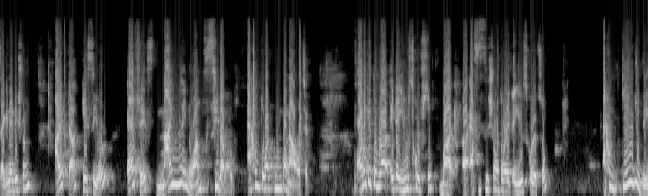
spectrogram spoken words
second edition আরেকটা কেসিওর F X nine nine one CW এখন তোমার কোনটা নেওয়া উচিত? অনেকে তোমরা এটা ইউজ করছ বা এসএসসির সময় তোমরা এটা ইউজ করেছ। এখন কেউ যদি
